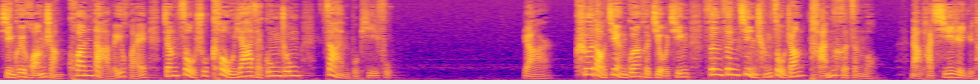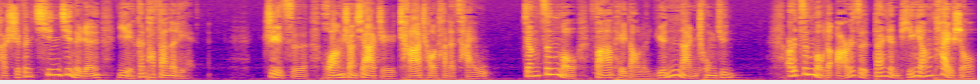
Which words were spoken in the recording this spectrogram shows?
幸亏皇上宽大为怀，将奏书扣押在宫中，暂不批复。然而，科道谏官和九卿纷纷进城奏章弹劾曾某，哪怕昔日与他十分亲近的人也跟他翻了脸。至此，皇上下旨查抄他的财物，将曾某发配到了云南充军，而曾某的儿子担任平阳太守，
